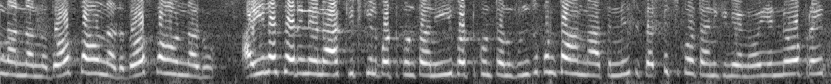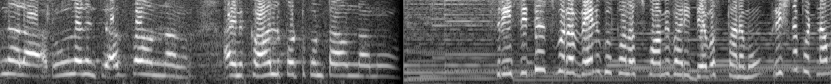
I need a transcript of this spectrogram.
ఉన్నాను నన్ను. దోస్తా ఉన్నాడు దోస్తా ఉన్నాడు. అయినా సరే నేను ఆ కిటికీలు పట్టుకుంటాను ఈ పట్టుకుంటాను గుంజుకుంటా ఉన్నా. అతని నుంచి తప్పించుకోవటానికి నేను ఎన్నో ప్రయత్నాలు ఆ రూమ్లో నుంచి చేస్తూ ఉన్నాను. ఆయన కాళ్ళు పట్టుకుంటా ఉన్నాను. శ్రీ సిద్ధేశ్వర వేణుగోపాల స్వామివారి దేవస్థానము కృష్ణపట్నం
